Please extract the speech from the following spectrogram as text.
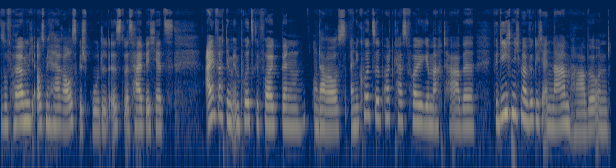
so förmlich aus mir herausgesprudelt ist, weshalb ich jetzt einfach dem Impuls gefolgt bin und daraus eine kurze Podcast-Folge gemacht habe, für die ich nicht mal wirklich einen Namen habe. Und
